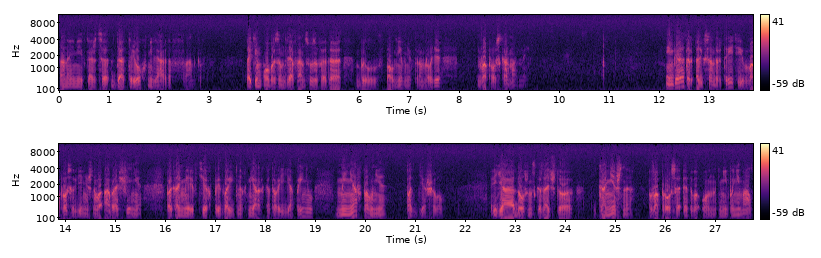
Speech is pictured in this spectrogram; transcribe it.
она имеет, кажется, до трех миллиардов франков. Таким образом, для французов это был вполне в некотором роде вопрос карманный. Император Александр III в вопросах денежного обращения, по крайней мере в тех предварительных мерах, которые я принял, меня вполне поддерживал. Я должен сказать, что, конечно, Вопроса этого он не понимал,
